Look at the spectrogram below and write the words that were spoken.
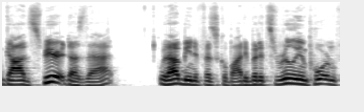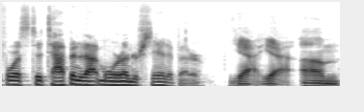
God's Spirit does that without being a physical body. But it's really important for us to tap into that more and understand it better. Yeah, yeah. Um,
